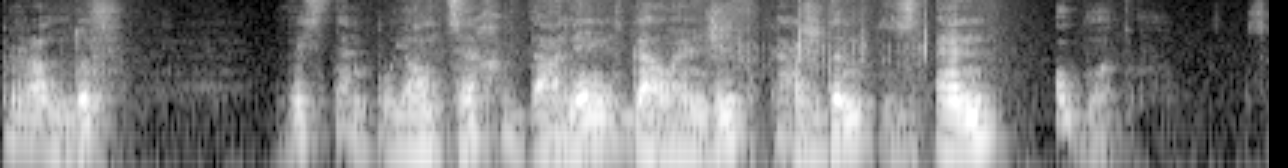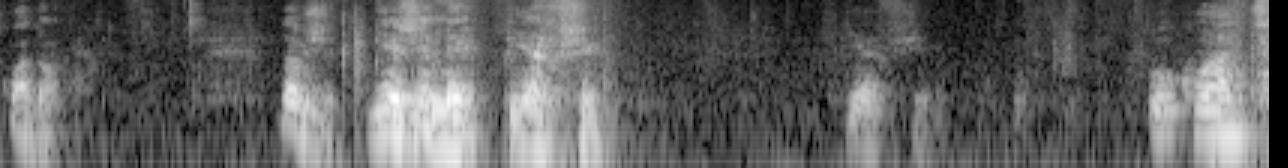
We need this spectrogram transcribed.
prądów występujących w danej gałęzi w każdym z n obwodów składowych. Dobrze, bierzemy pierwszy, pierwszy układ,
